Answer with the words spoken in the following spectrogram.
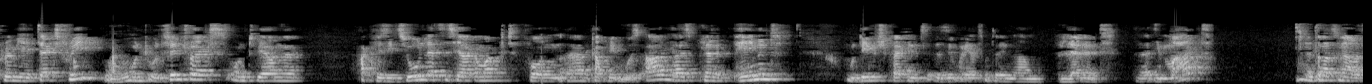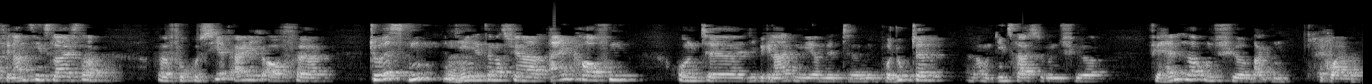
Premier Tax Free mhm. und, und Fintrax und wir haben eine Akquisition letztes Jahr gemacht von äh, einer Company in den USA, die heißt Planet Payment. Und dementsprechend sind wir jetzt unter dem Namen Planet äh, im Markt. Internationaler Finanzdienstleister, äh, fokussiert eigentlich auf äh, Touristen, mhm. die international einkaufen und äh, die begleiten wir mit, äh, mit Produkte äh, und Dienstleistungen für, für Händler und für Banken. Acquirer.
